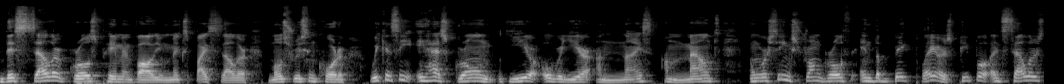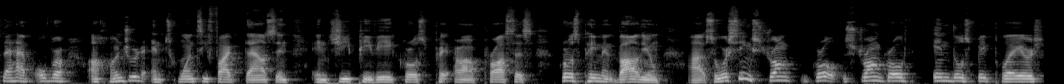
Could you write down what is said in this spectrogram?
This seller gross payment volume mixed by seller most recent quarter, we can see it has grown year over year a nice amount, and we're seeing strong growth in the big players, people and sellers that have over 125,000 in GPV gross uh, process gross payment volume. Uh, so we're seeing strong growth, strong growth in those big players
